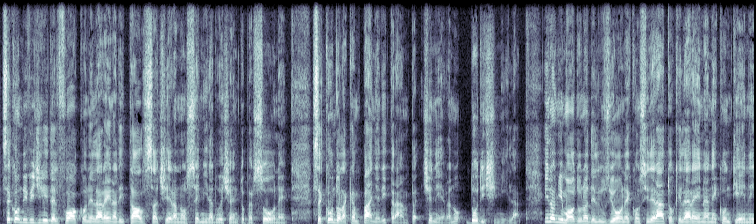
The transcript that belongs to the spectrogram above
Secondo i vigili del fuoco nell'arena di Tulsa c'erano 6.200 persone, secondo la campagna di Trump ce n'erano 12.000. In ogni modo una delusione considerato che l'arena ne contiene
